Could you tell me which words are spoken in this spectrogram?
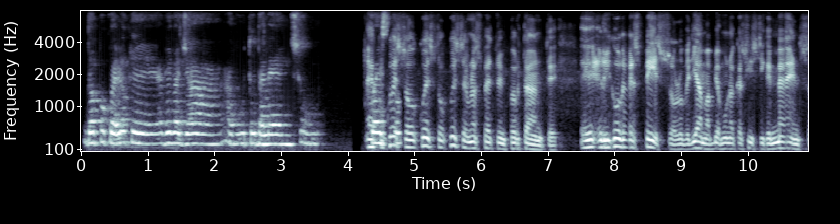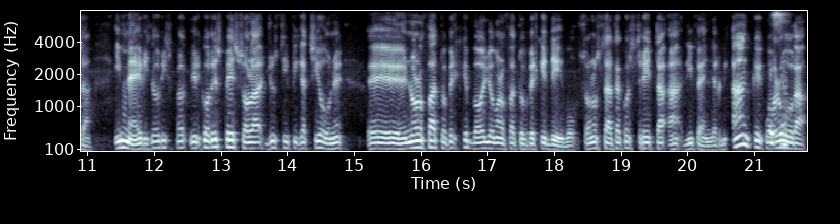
dopo quello che aveva già avuto da lei, insomma. Ecco, questo... Questo, questo, questo, è un aspetto importante. E ricorre spesso, lo vediamo, abbiamo una casistica immensa in merito risp- ricorre spesso alla giustificazione eh, non l'ho fatto perché voglio, ma l'ho fatto perché devo. Sono stata costretta a difendermi, anche qualora,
